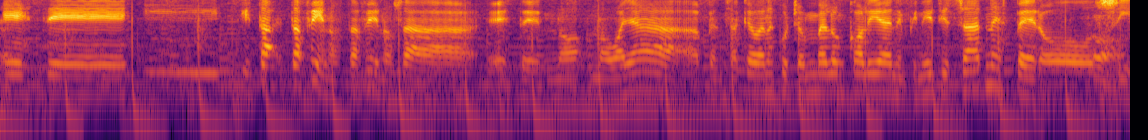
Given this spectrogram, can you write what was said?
Este, y, y está, está fino, está fino, o sea, este, no, no vayan a pensar que van a escuchar Melancholia en Infinity Sadness, pero Oh. sí,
